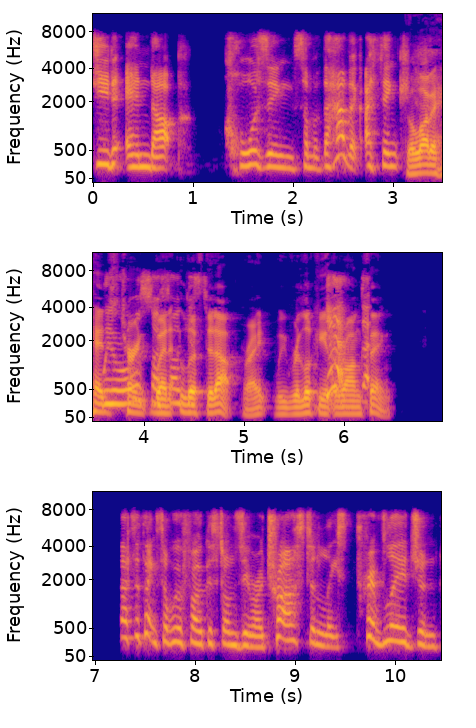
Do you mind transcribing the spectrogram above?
did end up causing some of the havoc. I think a lot of heads we turned when focused, lifted up, right? We were looking at yeah, the wrong that, thing. That's the thing. So we were focused on zero trust and least privilege and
